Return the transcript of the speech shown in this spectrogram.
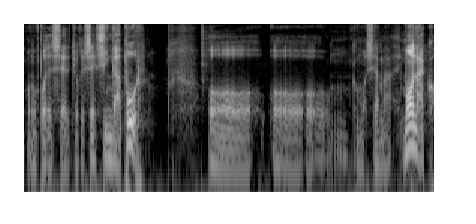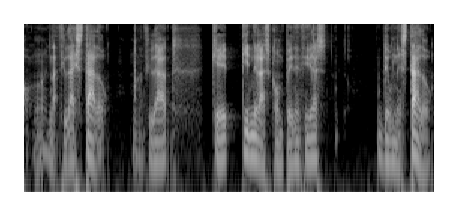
como puede ser, yo que sé, Singapur o, o ¿cómo se llama? Mónaco, una ciudad-estado, una ciudad que tiene las competencias de un Estado.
